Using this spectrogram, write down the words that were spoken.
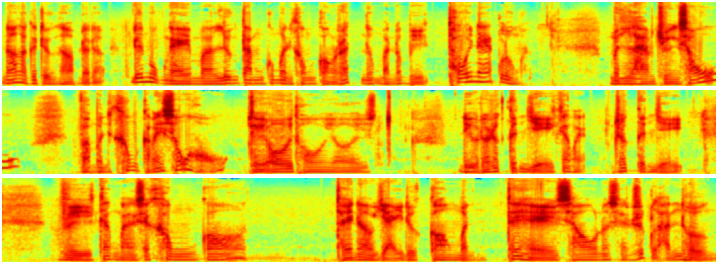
nó là cái trường hợp đó đó. Đến một ngày mà lương tâm của mình không còn rách nữa mà nó bị thối nát luôn. Mình làm chuyện xấu và mình không cảm thấy xấu hổ. Thì ôi thôi ơi, điều đó rất kinh dị các bạn, rất kinh dị. Vì các bạn sẽ không có thể nào dạy được con mình. Thế hệ sau nó sẽ rất là ảnh hưởng.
